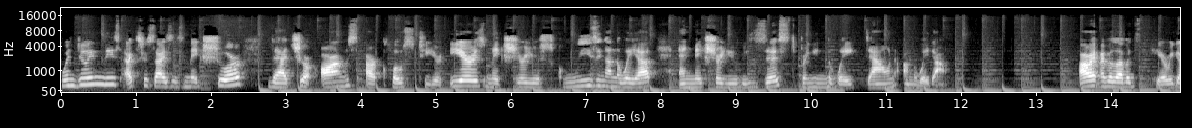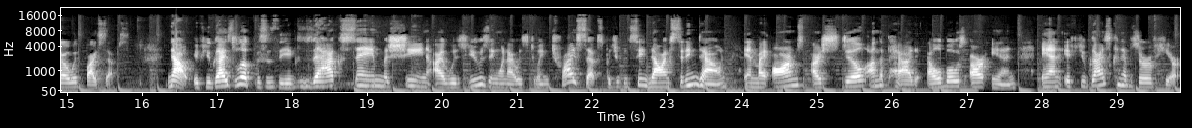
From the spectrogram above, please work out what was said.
When doing these exercises, make sure that your arms are close to your ears. Make sure you're squeezing on the way up and make sure you resist bringing the weight down on the way down. All right, my beloveds, here we go with biceps. Now, if you guys look, this is the exact same machine I was using when I was doing triceps, but you can see now I'm sitting down and my arms are still on the pad, elbows are in, and if you guys can observe here,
